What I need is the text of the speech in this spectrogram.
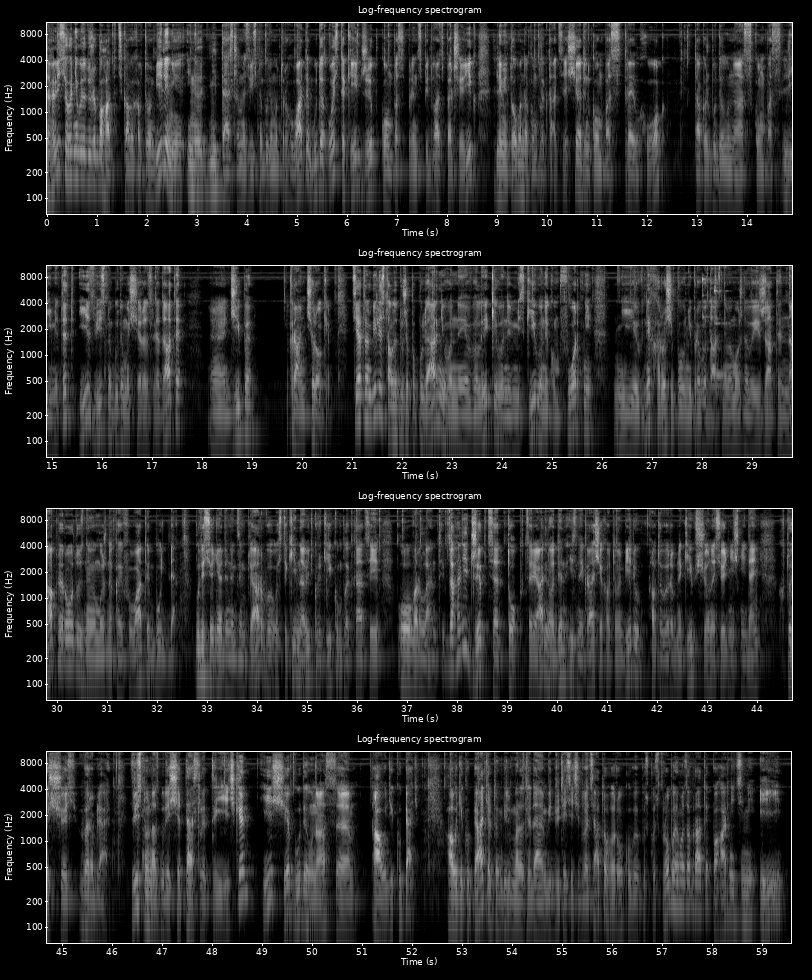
Взагалі, сьогодні буде дуже багато цікавих автомобілів, і не одні Тесли ми, звісно, будемо торгувати. Буде ось такий джип Компас, в принципі, 21 рік, лімітована комплектація. Ще один компас Trailhawk. Також буде у нас компас Limited. І, звісно, будемо ще розглядати е, джіпи Grand Cherokee. Ці автомобілі стали дуже популярні, вони великі, вони міські, вони комфортні, і в них хороші повні привода. З ними можна виїжджати на природу, з ними можна кайфувати будь-де. Буде сьогодні один екземпляр в ось такій навіть крутій комплектації Overland. І взагалі джип це топ. Це реально один із найкращих автомобілів, автовиробників, що на сьогоднішній день хтось щось виробляє. Звісно, у нас буде ще Тесли трієчки, і ще буде у нас е, Audi Q5. Audi Q5 автомобіль ми розглядаємо від 2020 року випуску. Спробуємо забрати по гарній ціні і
